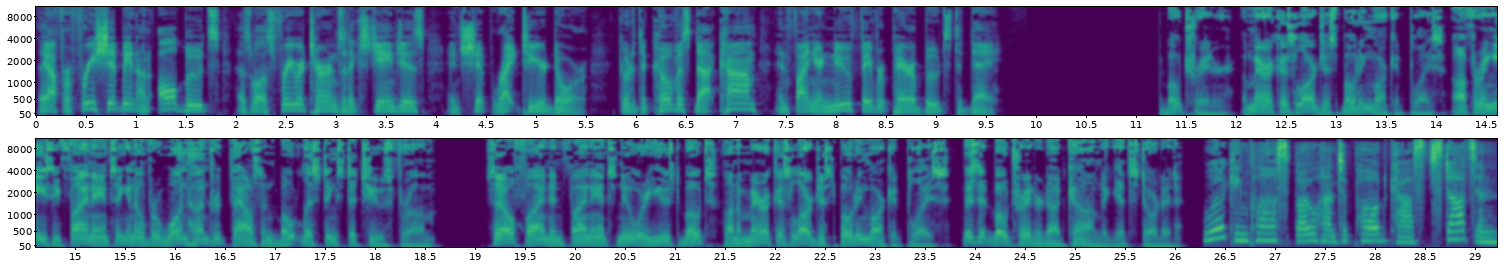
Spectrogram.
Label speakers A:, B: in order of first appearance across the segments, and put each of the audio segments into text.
A: They offer free shipping on all boots, as well as free returns and exchanges, and ship right to your door. Go to tecovas.com and find your new favorite pair of boots today.
B: Boat Trader, America's largest boating marketplace, offering easy financing and over 100,000 boat listings to choose from. Sell, find, and finance new or used boats on America's largest boating marketplace. Visit BoatTrader.com to get started.
C: Working Class Bowhunter podcast starts in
